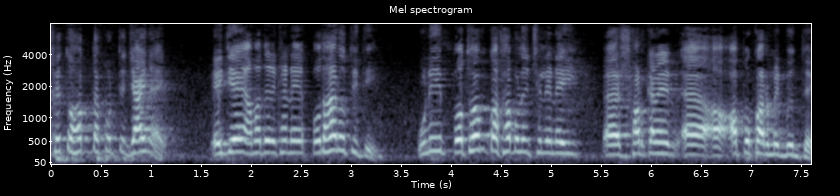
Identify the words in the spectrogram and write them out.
সে তো হত্যা করতে যায় নাই। এই যে আমাদের এখানে প্রধান অতিথি উনি প্রথম কথা বলেছিলেন এই সরকারের অপকর্মের বিরুদ্ধে।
